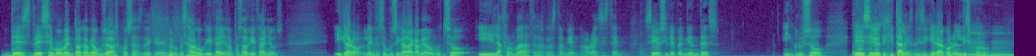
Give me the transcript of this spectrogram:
Desde ese momento han cambiado mucho las cosas, de que lo que empezaba con 15 años han pasado 10 años. Y claro, la industria musical ha cambiado mucho y la forma de hacer las cosas también. Ahora existen sellos independientes, incluso eh, sellos digitales, ni siquiera con el disco, ¿no? Ujú.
